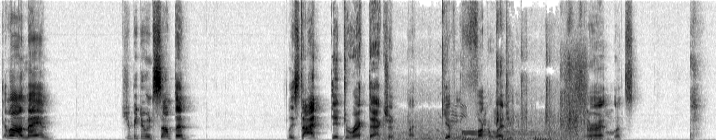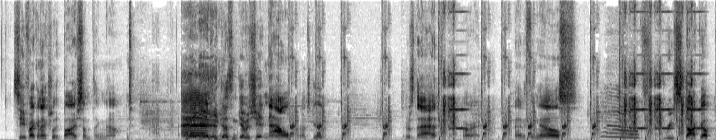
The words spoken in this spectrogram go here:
Come on, man. You should be doing something. At least I did direct action by giving the fuck a wedgie. Alright, let's see if I can actually buy something now. And he doesn't give a shit now. That's good. There's that. Alright. Anything else? Eh, Let's restock up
